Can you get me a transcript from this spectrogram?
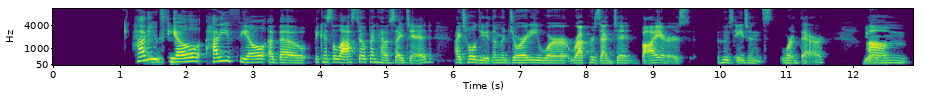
How do you feel? How do you feel about because the last open house I did, I told you the majority were represented buyers whose agents weren't there. Yeah. Um,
